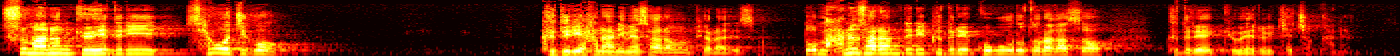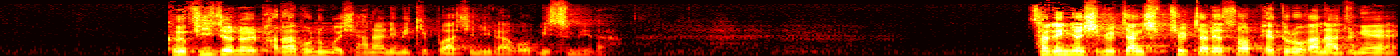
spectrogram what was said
수많은 교회들이 세워지고 그들이 하나님의 사람을 변화해서 또 많은 사람들이 그들의 고국으로 돌아가서 그들의 교회를 개척하는 그 비전을 바라보는 것이 하나님이 기뻐하신 일이라고 믿습니다. 사도행전 11장 17절에서 베드로가 나중에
